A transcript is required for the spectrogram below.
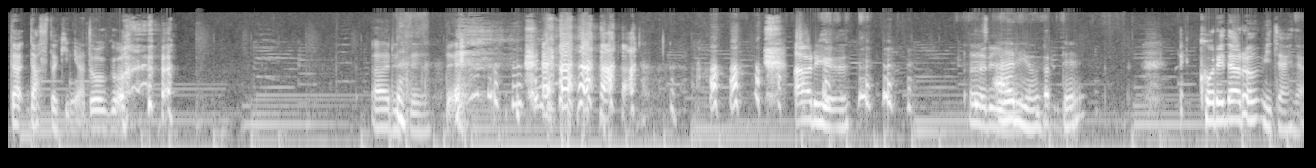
だ出すときには道具を。あるぜって。あるよ。あるよ。あるよってこれだろみたいな。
